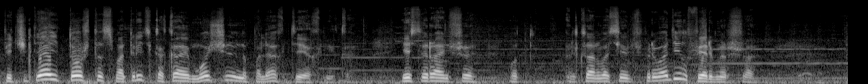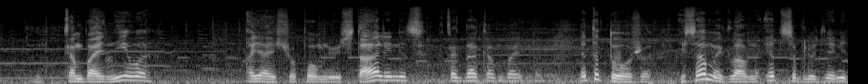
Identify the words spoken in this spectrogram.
Впечатляет то, что смотрите, какая мощная на полях техника. Если раньше, вот Александр Васильевич приводил фермерша, комбайн Нива, а я еще помню и Сталинец, когда комбайн был. Это тоже. И самое главное, это соблюдение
